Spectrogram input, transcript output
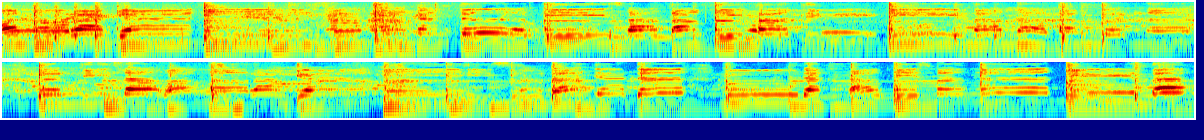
Olahraga ini akan terpisah Tapi hati kita takkan pernah terpisah. Olahraga ini sudah tiada mudah Tapi semangat kita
